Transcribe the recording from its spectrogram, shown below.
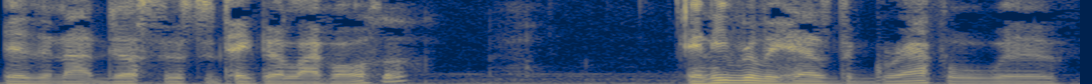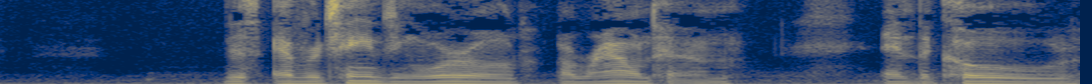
is it not justice to take their life also? And he really has to grapple with this ever changing world around him and the code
